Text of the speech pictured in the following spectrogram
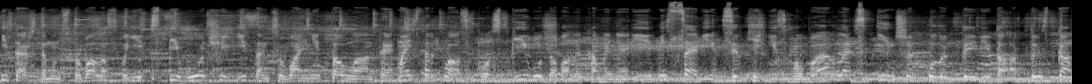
і теж демонструвала свої співочі і танцювальні таланти. Майстер-клас по співу давали каменярі, місцеві зірки із Говерли з інших колективів та артистка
